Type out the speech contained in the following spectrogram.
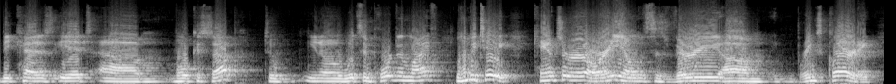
because it um, woke us up to you know what's important in life. Let me tell you, cancer or any illness is very um, brings clarity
